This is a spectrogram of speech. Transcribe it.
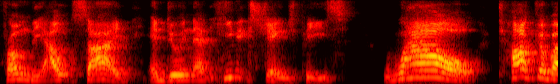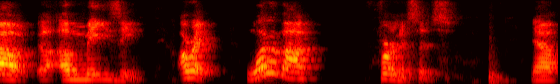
from the outside and doing that heat exchange piece. Wow, talk about uh, amazing. All right, what about furnaces? Now,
